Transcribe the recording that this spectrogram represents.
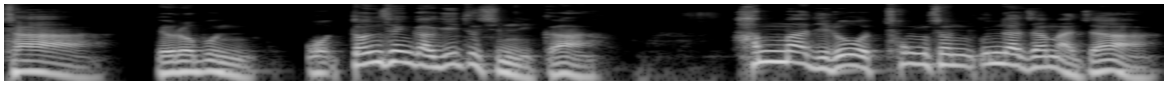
자, 여러분 어떤 생각이 드십니까? 한마디로 총선 끝나자마자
